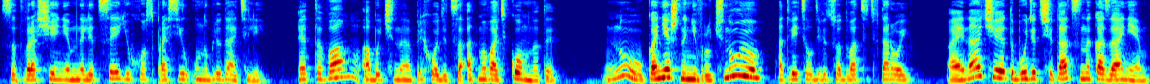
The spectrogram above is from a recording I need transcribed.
С отвращением на лице Юхо спросил у наблюдателей: "Это вам обычно приходится отмывать комнаты?" "Ну, конечно, не вручную", ответил 922. "А иначе это будет считаться наказанием.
